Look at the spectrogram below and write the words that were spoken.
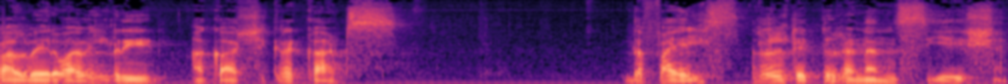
Kalabhairava will read Akashic records, the files related to renunciation.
